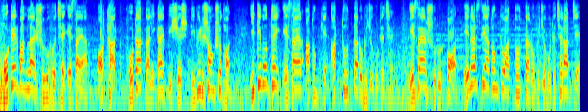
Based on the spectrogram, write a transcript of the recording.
ভোটের বাংলায় শুরু হয়েছে এসআইআর। অর্থাৎ ভোটার তালিকায় বিশেষ নিবিড় সংশোধন। ইতিমধ্যে এসআইআর আতঙ্কে আত্মহত্যার অভিযোগ উঠেছে। এসআইআর শুরুর পর এনআরসি আতঙ্কেও আত্মহত্যার অভিযোগ উঠেছে রাজ্যে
